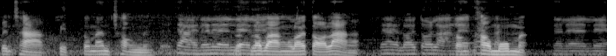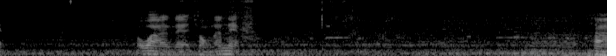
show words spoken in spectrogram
เป็นฉากปิดตรงนั้นช่องหนึ่งใช่นั่นแหละระระวังร้อยต่อล่างอะนี่รอยตัวหลังต้องเข้ามุมอะนั่นแหละนั่นแหละเพราะว่าเนี่ยช่องนั้นเนี่ยทา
